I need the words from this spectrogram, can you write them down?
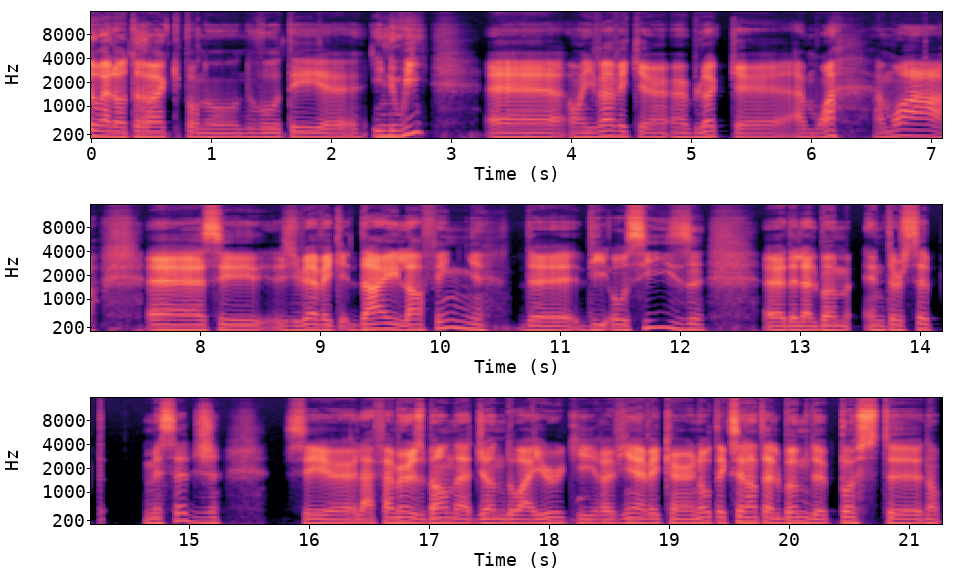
Retour à l'autre rock pour nos nouveautés euh, inouïes. Euh, on y va avec un, bloc euh, à moi. À moi! C'est, j'y vais avec Die Laughing de The OCs de l'album Intercept Message. C'est la fameuse bande à John Dwyer qui revient avec un autre excellent album de post, non,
